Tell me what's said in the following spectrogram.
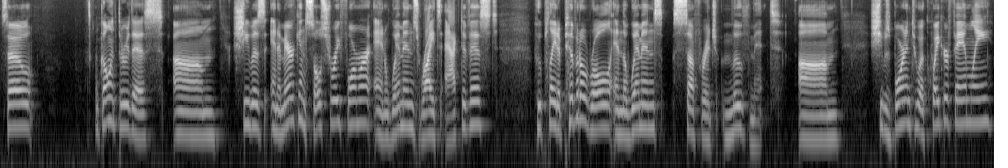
So, going through this, um, she was an American social reformer and women's rights activist who played a pivotal role in the women's suffrage movement. Um, she was born into a Quaker family,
